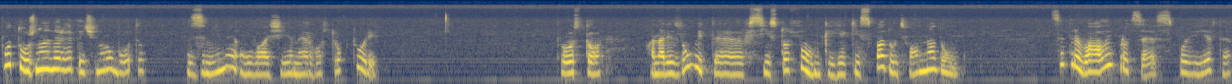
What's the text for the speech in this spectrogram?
потужну енергетичну роботу, зміни у вашій енергоструктурі. Просто аналізуйте всі стосунки, які спадуть вам на думку. Це тривалий процес, повірте.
